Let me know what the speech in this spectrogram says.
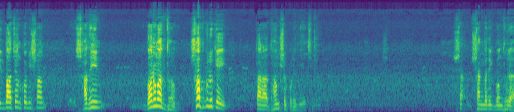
নির্বাচন কমিশন, স্বাধীন গণমাধ্যম, সবগুলোকেই তারা ধ্বংস করে দিয়েছিল সাংবাদিক বন্ধুরা,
